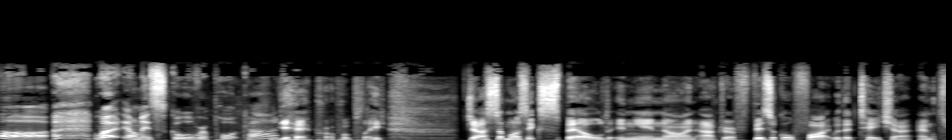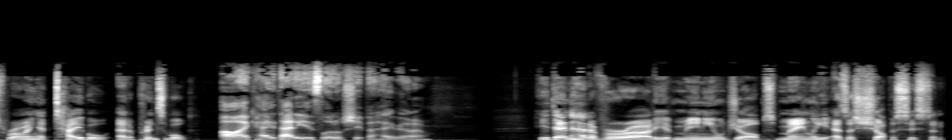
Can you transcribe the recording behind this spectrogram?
What on his school report card? Yeah, probably. Justin was expelled in year nine after a physical fight with a teacher and throwing a table at a principal. Oh, okay, that is little shit behaviour. He then had a variety of menial jobs, mainly as a shop assistant,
